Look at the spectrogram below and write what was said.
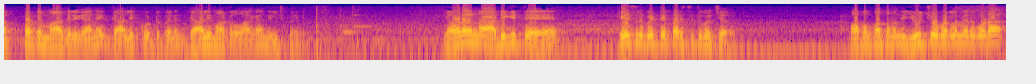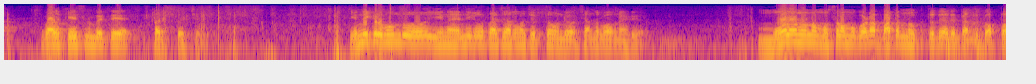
ఎప్పటి మాదిరిగానే గాలి కొట్టుపోయిన గాలి మాటల్లాగా నిలిచిపోయినాయి. ఎవడైనా అడిగితే కేసులు పెట్టే పరిస్థితికి వచ్చారు. పాపం కొంతమంది యూట్యూబర్ల మీద కూడా వాళ్ళ కేసులు పెట్టే పరిస్థితి వచ్చింది. ఎన్నికల ముందు ఈయన ఎన్నికల ప్రచారంలో చెప్తూ ఉండేవారు చంద్రబాబు నాయుడు గారు. మూలనున్న ముసలమ్మ కూడా బటన్ నొక్కుతుంది అదే పెద్ద గొప్ప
